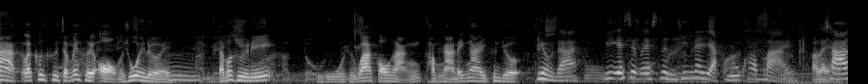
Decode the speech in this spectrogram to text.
มากแล้วก็คือจะไม่เคยออกมาช่วยเลยอืมแต่เมื่อคืนนี้โอ้โหถือว่ากองหลังทำงานได้ง่ายขึ้นเยอะ เดี๋ยวนะ มี SMS หนึ่งที่นายอยากรู้ความหมาย อะไรอะ ช้าง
